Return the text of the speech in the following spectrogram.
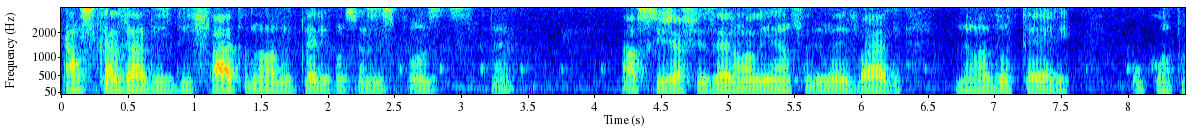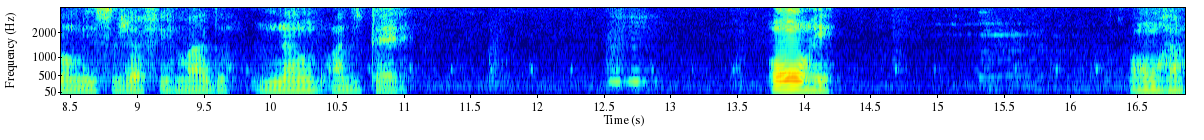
Aos casados de fato, não adultere com seus esposos. Né? Aos que já fizeram aliança de noivado, não adultere. O compromisso já firmado, não adultere. Honre. Honra.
